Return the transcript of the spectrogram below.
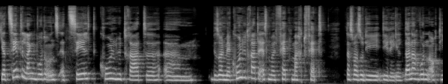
Jahrzehntelang wurde uns erzählt, Kohlenhydrate, ähm, wir sollen mehr Kohlenhydrate essen, weil Fett macht Fett. Das war so die, die Regel. Danach wurden auch die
